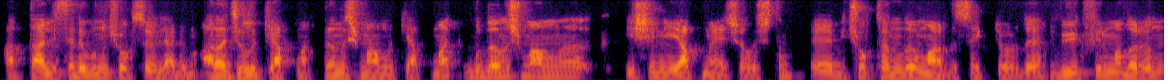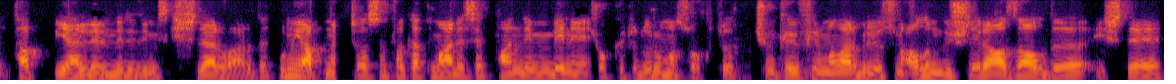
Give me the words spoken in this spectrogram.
Hatta lisede bunu çok söylerdim. Aracılık yapmak, danışmanlık yapmak. Bu danışmanlık işini yapmaya çalıştım. Ee, Birçok tanıdığım vardı sektörde. Büyük firmaların top yerlerinde dediğimiz kişiler vardı. Bunu yapmaya çalıştım fakat maalesef pandemi beni çok kötü duruma soktu. Çünkü firmalar biliyorsun alım güçleri azaldı. İşte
